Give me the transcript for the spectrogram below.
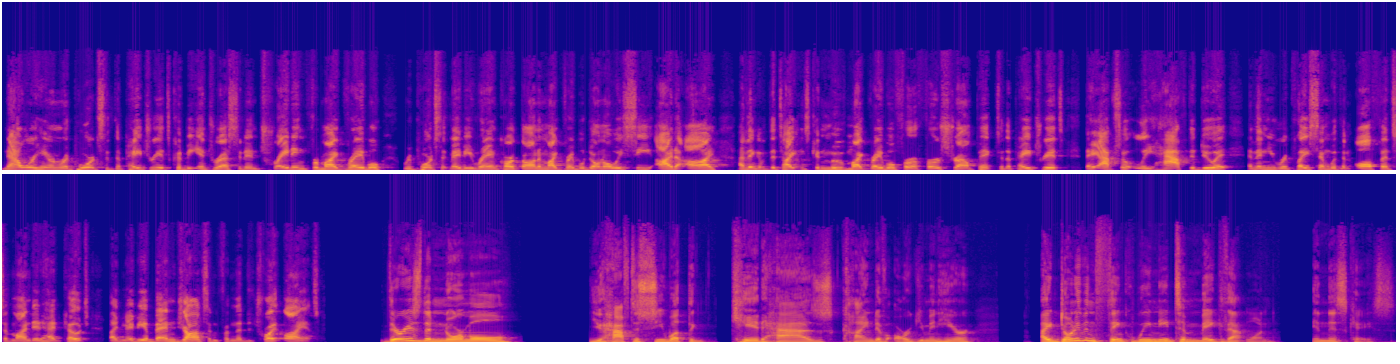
Now we're hearing reports that the Patriots could be interested in trading for Mike Vrabel. Reports that maybe Ran Carthon and Mike Vrabel don't always see eye to eye. I think if the Titans can move Mike Vrabel for a first round pick to the Patriots, they absolutely have to do it. And then you replace him with an offensive minded head coach, like maybe a Ben Johnson from the Detroit Lions. There is the normal, you have to see what the kid has kind of argument here. I don't even think we need to make that one in this case.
